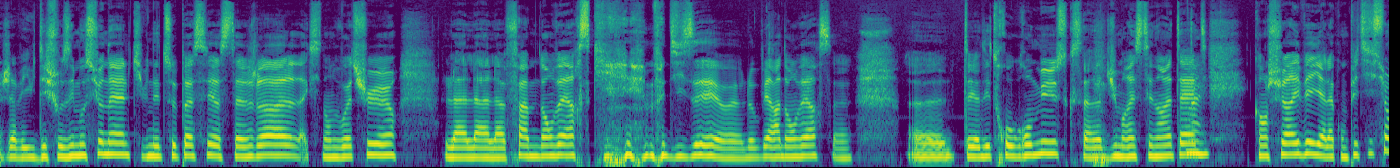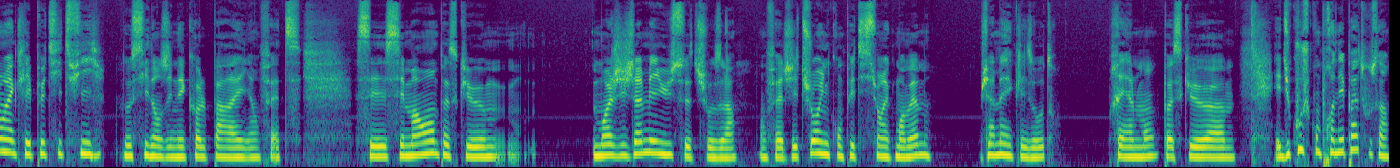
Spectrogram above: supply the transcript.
j'avais eu des choses émotionnelles qui venaient de se passer à cet âge-là, l'accident de voiture, la, la, la femme d'Anvers qui me disait, euh, l'opéra d'Anvers, euh, euh, t'as des trop gros muscles, ça a dû me rester dans la tête. Quand je suis arrivée, il y a la compétition avec les petites filles, aussi dans une école pareille en fait. C'est marrant parce que moi, j'ai jamais eu cette chose-là. En fait, j'ai toujours une compétition avec moi-même, jamais avec les autres réellement parce que et du coup je comprenais pas tout ça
